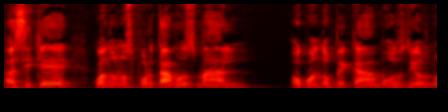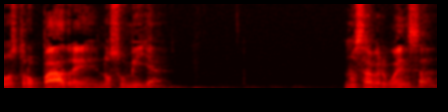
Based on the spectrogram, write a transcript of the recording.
Así que cuando nos portamos mal o cuando pecamos, Dios nuestro Padre nos humilla, nos avergüenza,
